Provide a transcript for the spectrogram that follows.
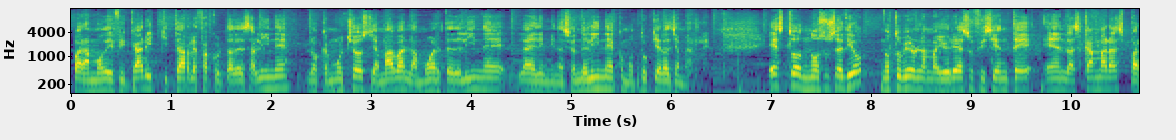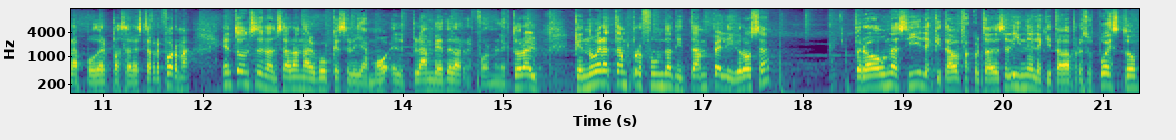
para modificar y quitarle facultades al INE, lo que muchos llamaban la muerte del INE, la eliminación del INE, como tú quieras llamarle. Esto no sucedió, no tuvieron la mayoría suficiente en las cámaras para poder pasar esta reforma, entonces lanzaron algo que se le llamó el Plan B de la reforma electoral, que no era tan profunda ni tan peligrosa, pero aún así le quitaba facultades al INE, le quitaba presupuesto,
